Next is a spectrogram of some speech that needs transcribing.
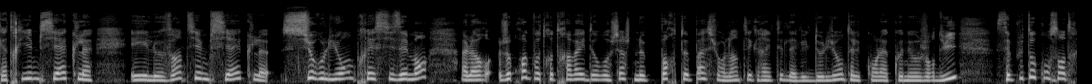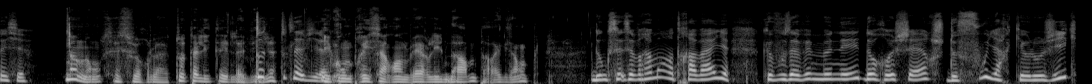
IVe siècle et le XXe siècle, sur Lyon précisément. Alors je crois que votre travail de recherche ne porte pas sur l'intégralité de la ville de Lyon telle qu'on la connaît aujourd'hui, c'est plutôt concentré. Non, non, c'est sur la totalité de la ville. Toute, la ville. Y compris Saint-Rambert, l'île Marne, par exemple. Donc c'est vraiment un travail que vous avez mené de recherche, de fouilles archéologiques,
